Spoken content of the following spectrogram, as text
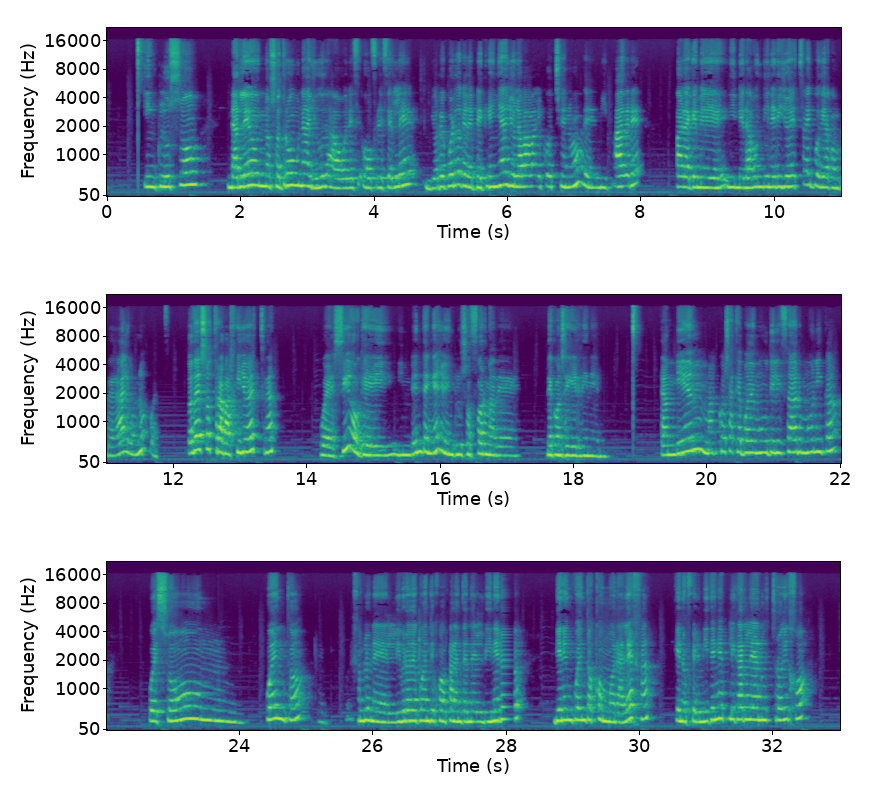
incluso darle nosotros una ayuda o, ofrecerle. Yo recuerdo que de pequeña yo lavaba el coche ¿no? de mi padre para que me, y me daba un dinerillo extra y podía comprar algo, ¿no? Pues todos esos trabajillos extras, pues sí, o que inventen ellos incluso formas de conseguir dinero. También más cosas que podemos utilizar, Mónica, pues son cuentos. Ejemplo, en el libro de cuentos y juegos para entender el dinero vienen cuentos con moralejas que nos permiten explicarle a nuestro hijo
